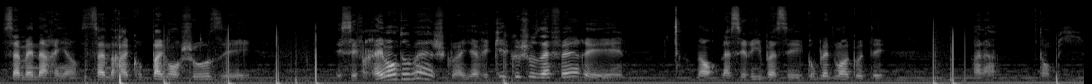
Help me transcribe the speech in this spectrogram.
ça mène à rien. Ça ne raconte pas grand-chose et, et c'est vraiment dommage, quoi. Il y avait quelque chose à faire et non, la série passait complètement à côté. Voilà, tant pis.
